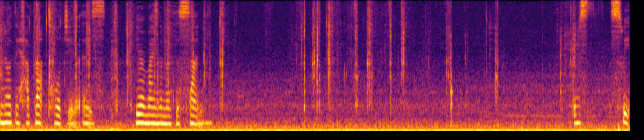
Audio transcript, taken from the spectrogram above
You know what they have not told you is you remind them of the sun. There's sweet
